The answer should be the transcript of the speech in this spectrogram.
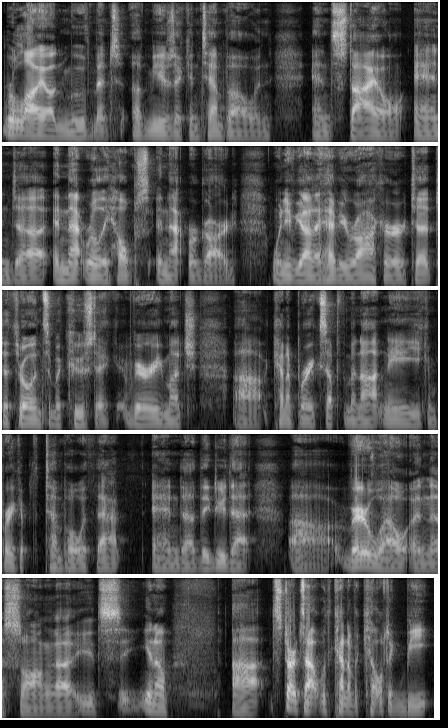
rely on movement of music and tempo and and style. And uh, and that really helps in that regard. When you've got a heavy rocker to, to throw in some acoustic very much uh, kind of breaks up the monotony. You can break up the tempo with that. And uh, they do that uh, very well in this song. Uh, it's you know uh, it starts out with kind of a Celtic beat.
